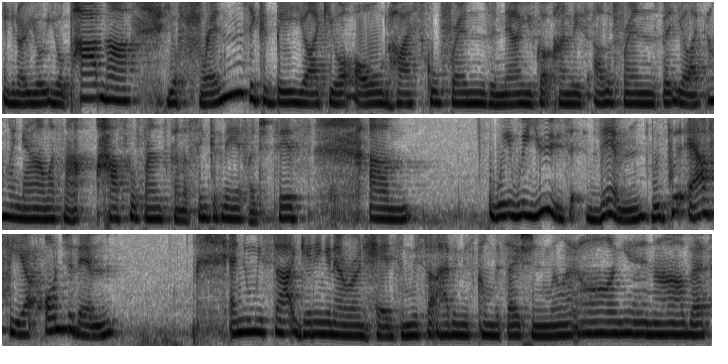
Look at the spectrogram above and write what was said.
you know your your partner your friends. It could be like your old high school friends and now you've got kind of these other friends but you're like oh my god what's my high school friends going to think of me if i do this? Um, we, we use them. We put our fear onto them and then we start getting in our own heads and we start having this conversation we're like oh yeah nah but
